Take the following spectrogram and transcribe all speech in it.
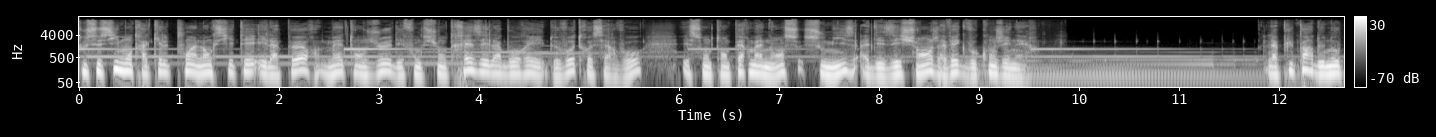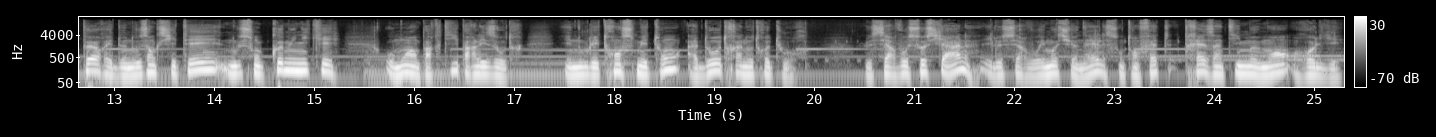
Tout ceci montre à quel point l'anxiété et la peur mettent en jeu des fonctions très élaborées de votre cerveau et sont en permanence soumises à des échanges avec vos congénères. La plupart de nos peurs et de nos anxiétés nous sont communiquées, au moins en partie par les autres, et nous les transmettons à d'autres à notre tour. Le cerveau social et le cerveau émotionnel sont en fait très intimement reliés.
